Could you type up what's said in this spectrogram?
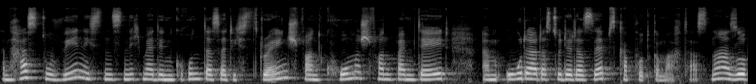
dann hast du wenigstens nicht mehr den Grund, dass er dich strange fand, komisch fand beim Date ähm, oder dass du dir das selbst kaputt gemacht hast. Ne? Also,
